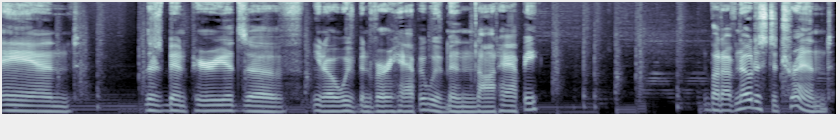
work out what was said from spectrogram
and there's been periods of, you know, we've been very happy, we've been not happy. But I've noticed a trend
